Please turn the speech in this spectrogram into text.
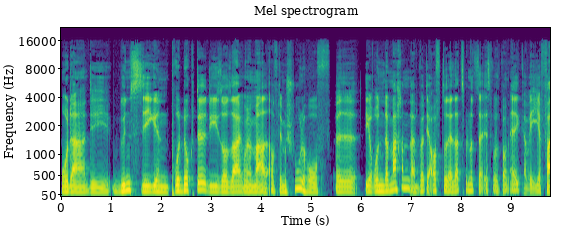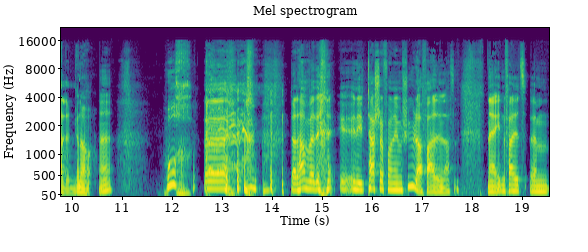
oder die günstigen Produkte, die so, sagen wir mal, auf dem Schulhof äh, die Runde machen. Da wird ja oft so der Satz benutzt, da ist wohl vom LKW gefallen. Genau. Ne? Huch, äh, das haben wir in die Tasche von dem Schüler fallen lassen. Naja, jedenfalls ähm,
